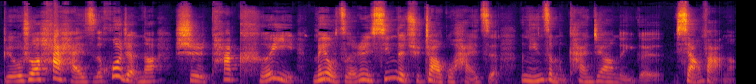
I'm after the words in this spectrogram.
比如说害孩子，或者呢是他可以没有责任心的去照顾孩子？您怎么看这样的一个想法呢？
